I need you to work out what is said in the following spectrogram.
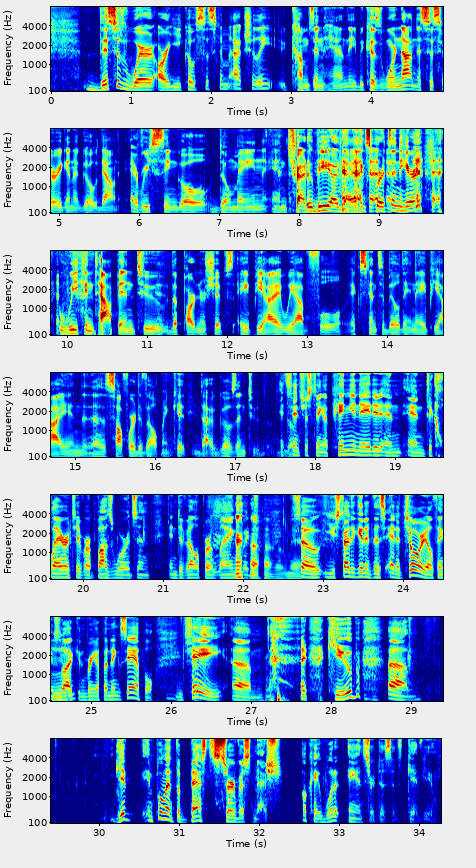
this is where our ecosystem actually comes in handy because we're not necessarily going to go down every single domain and try to be the experts in here. We can tap into the partnerships API. We have full extensibility in API and uh, software development kit that goes into the, it's interesting, opinionated and, and declarative are buzzwords in, in developer language. so you start to get into this editorial thing, so I can bring up an example. Hey, um, Cube, um, give, implement the best service mesh. Okay, what answer does it give you?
